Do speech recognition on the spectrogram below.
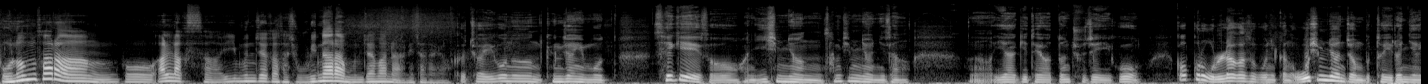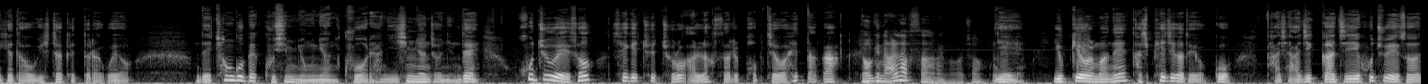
존엄사랑 뭐 안락사 이 문제가 사실 우리나라 문제만은 아니잖아요. 그렇죠. 이거는 굉장히 뭐 세계에서 한 20년, 30년 이상 어, 이야기되어 왔던 주제이고 거꾸로 올라가서 보니까 50년 전부터 이런 이야기가 나오기 시작했더라고요. 근데 1996년 9월에 한 20년 전인데 호주에서 세계 최초로 안락사를 법제화했다가 여기는 안락사라는 거죠. 예, 6개월 만에 다시 폐지가 되었고 다시 아직까지 호주에서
